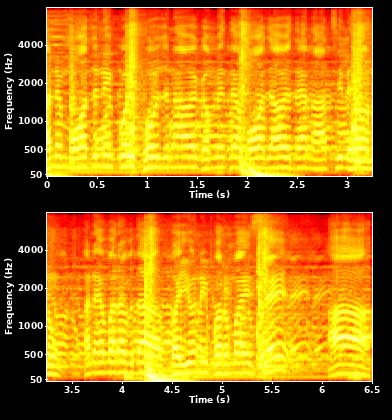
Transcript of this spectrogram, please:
અને મોજની કોઈ ખોજ ના આવે, ગમે ત્યાં મોજ આવે, ત્યાં નાચી લેવાનું. અને અમારા બધા ભાઈઓની ફરમાઈશ છે, હા.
